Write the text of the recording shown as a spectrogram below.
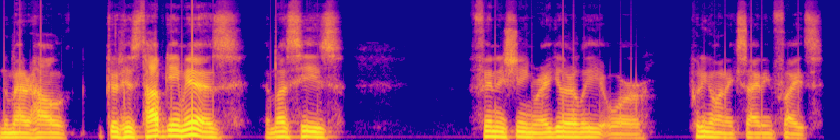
no matter how good his top game is, unless he's finishing regularly or putting on exciting fights,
